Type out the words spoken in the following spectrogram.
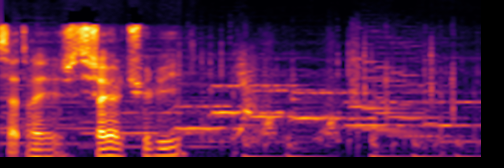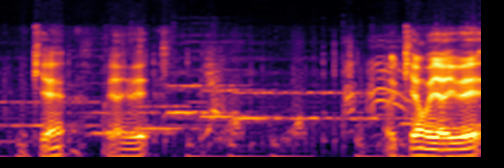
Ça, attendez, si j'arrive à le tuer lui. Ok, on va y arriver. Ok, on va y arriver.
